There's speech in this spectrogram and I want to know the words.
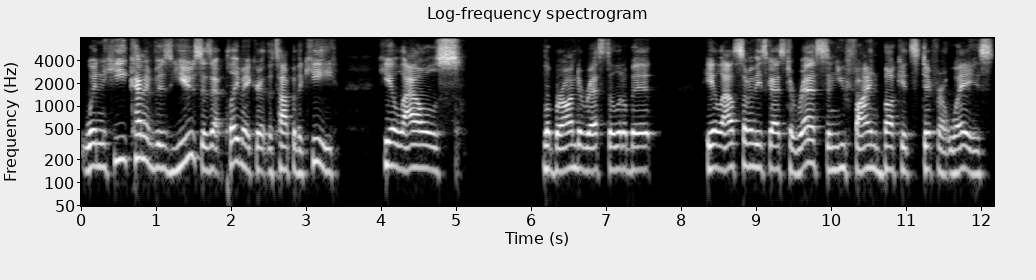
when he kind of is used as that playmaker at the top of the key, he allows LeBron to rest a little bit. He allows some of these guys to rest, and you find buckets different ways.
